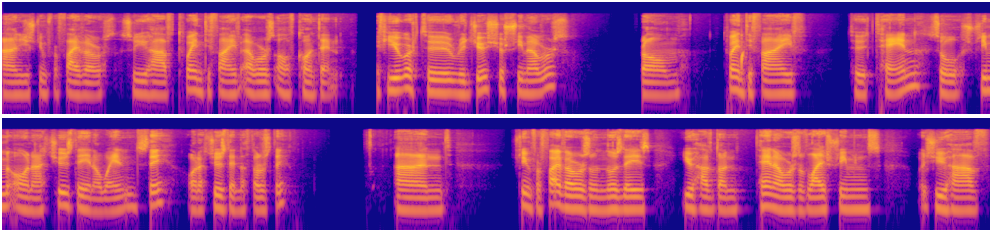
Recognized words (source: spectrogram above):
and you stream for five hours. So you have 25 hours of content. If you were to reduce your stream hours from 25 to 10. So stream it on a Tuesday and a Wednesday or a Tuesday and a Thursday. And stream for five hours on those days. You have done 10 hours of live streamings, which you have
